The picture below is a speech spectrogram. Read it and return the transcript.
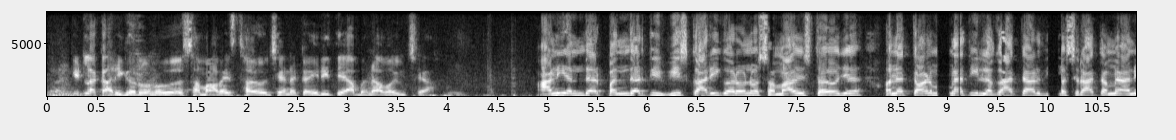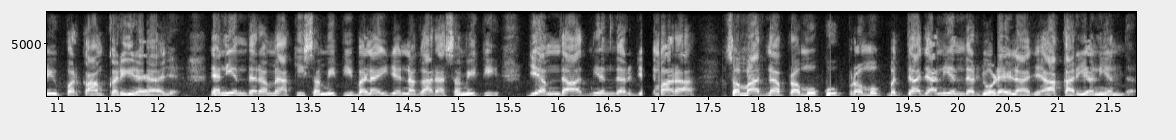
કેટલા કારીગરોનો સમાવેશ થયો છે અને કઈ રીતે આ બનાવાયું છે આ? આની અંદર પંદરથી વીસ કારીગરોનો સમાવેશ થયો છે અને ત્રણ મહિનાથી લગાતાર દિવસ રાત અમે આની ઉપર કામ કરી રહ્યા છે. એની અંદર અમે આખી સમિતિ બનાવી છે નગારા સમિતિ જે અમદાવાદની અંદર જે અમારા સમાજના પ્રમુખ ઉપપ્રમુખ બધા જ આની અંદર જોડાયેલા છે આ કાર્યની અંદર.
